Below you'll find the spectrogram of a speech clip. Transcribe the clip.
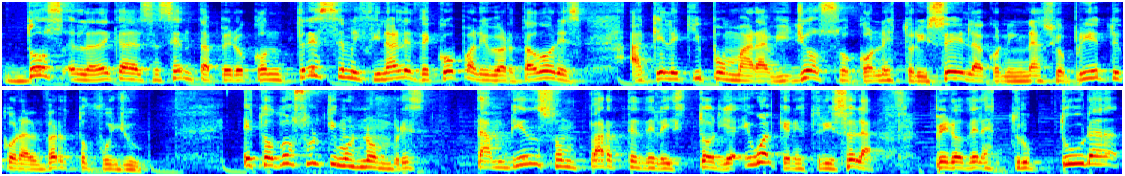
dos en la década del 60, pero con tres semifinales de Copa Libertadores, aquel equipo maravilloso con Néstor Isela, con Ignacio Prieto y con Alberto Fuyú. Estos dos últimos nombres también son parte de la historia, igual que Néstor Isola, pero de la estructura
